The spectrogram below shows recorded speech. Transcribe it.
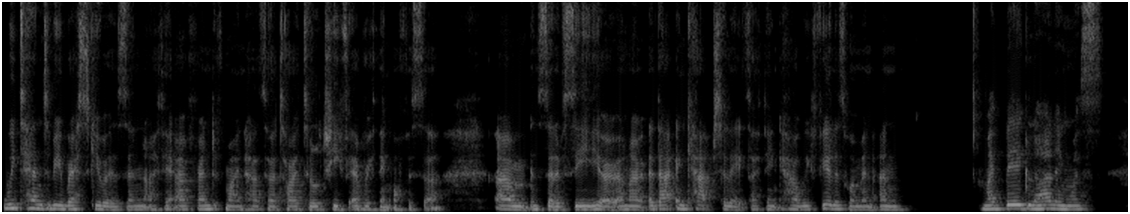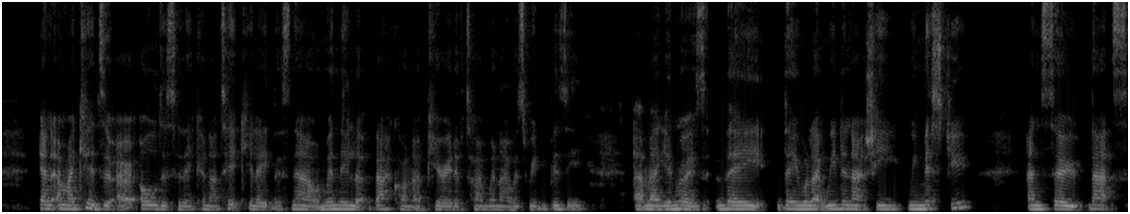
we tend to be rescuers, and I think a friend of mine has her title Chief Everything Officer um, instead of CEO, and I, that encapsulates, I think, how we feel as women. And my big learning was, and, and my kids are older, so they can articulate this now. And when they look back on a period of time when I was really busy at Maggie and Rose, they they were like, "We didn't actually, we missed you," and so that's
